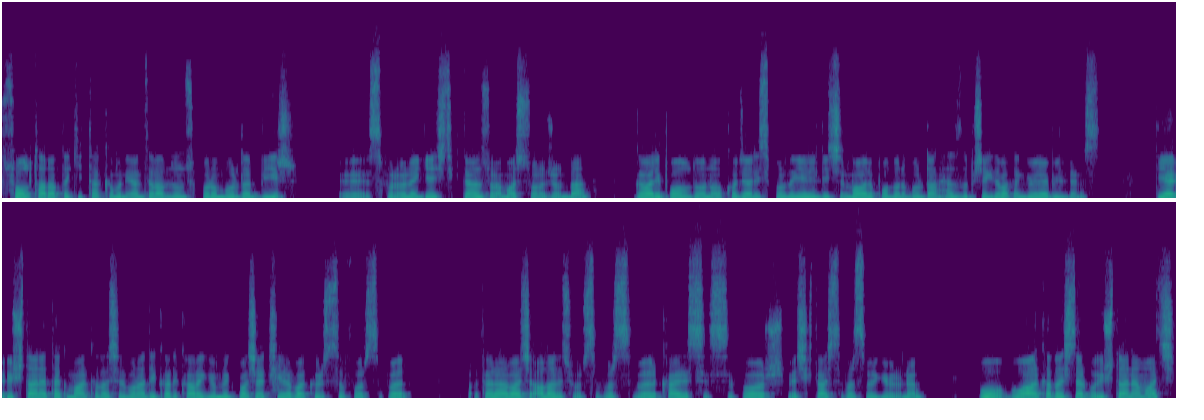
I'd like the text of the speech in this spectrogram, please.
sol taraftaki takımın yani Trabzonspor'un burada 1 0 öne geçtikten sonra maç sonucunda galip olduğunu, Kocaeli Spor'un da yenildiği için mağlup olduğunu buradan hızlı bir şekilde bakın görebildiniz. Diğer 3 tane takım arkadaşlar buna dikkat. Karagümrük Başakşehir'e bakıyoruz 0-0. Fenerbahçe Alanyaspor 0-0. Kayserispor Beşiktaş 0-0 görünüyor. Bu, bu arkadaşlar bu 3 tane maç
